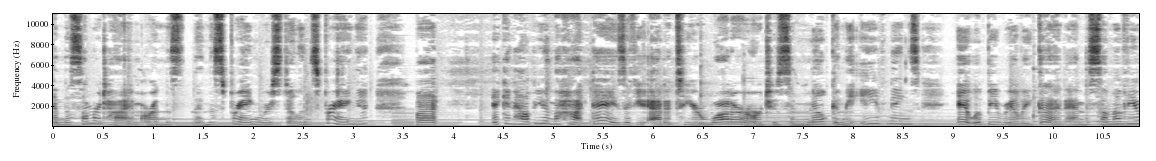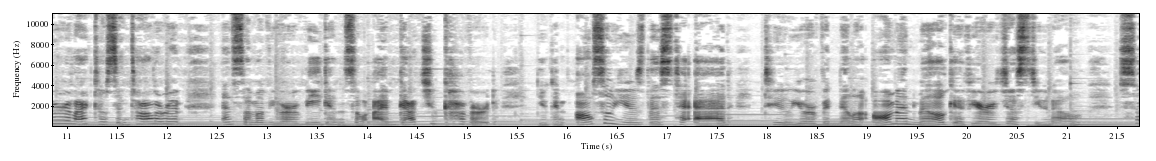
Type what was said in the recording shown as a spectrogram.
in the summertime or in the, in the spring. We're still in spring, but it can help you in the hot days. If you add it to your water or to some milk in the evenings, it would be really good. And some of you are lactose intolerant and some of you are vegan, so I've got you covered. You can also use this to add to your vanilla almond milk if you're just, you know, so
